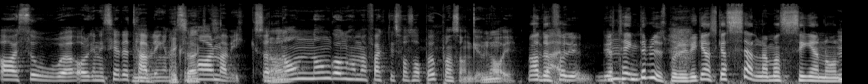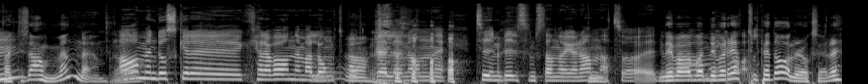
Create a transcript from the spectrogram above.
ASO-organiserade tävlingarna som exakt. har Mavic. Så Ja. någon, någon gång har man faktiskt fått hoppa upp på en sån gul Mm. hoj. Ja, får, jag tänkte precis på det, det är ganska sällan man ser någon faktiskt använda den. Ja. men då ska det, karavanen vara långt bort Ja. eller någon teambil som stannar och gör något annat. Så då Det var, var, det var rätt pedaler också, eller?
